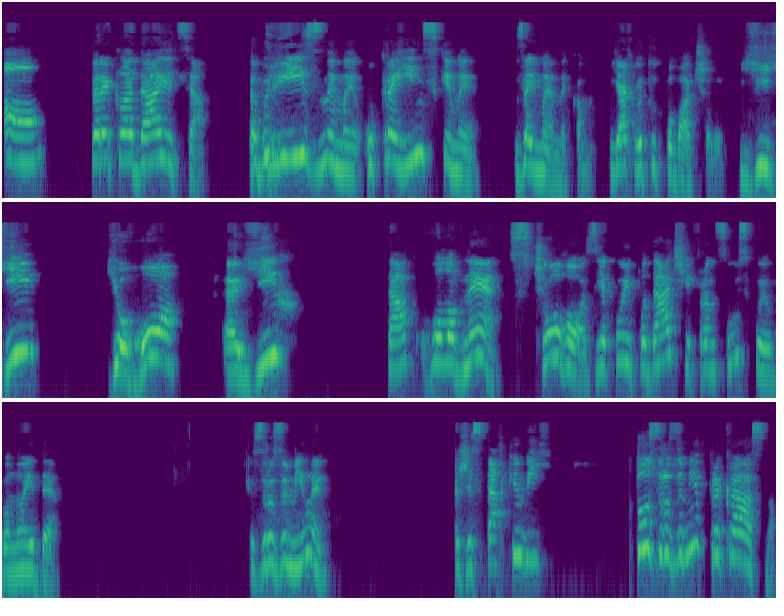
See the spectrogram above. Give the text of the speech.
en перекладається різними українськими займенниками. Як ви тут побачили? Її, його, е, їх. Так, головне, з чого, з якої подачі французькою воно йде. Зрозуміли? Que. Хто зрозумів, прекрасно.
